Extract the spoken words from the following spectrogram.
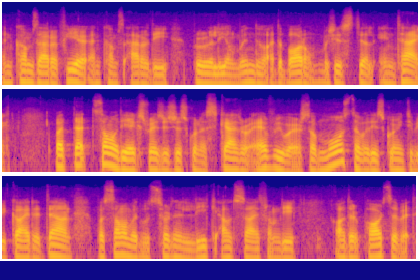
and comes out of here and comes out of the beryllium window at the bottom, which is still intact. But that some of the X-rays is just going to scatter everywhere. So most of it is going to be guided down, but some of it would certainly leak outside from the other parts of it.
